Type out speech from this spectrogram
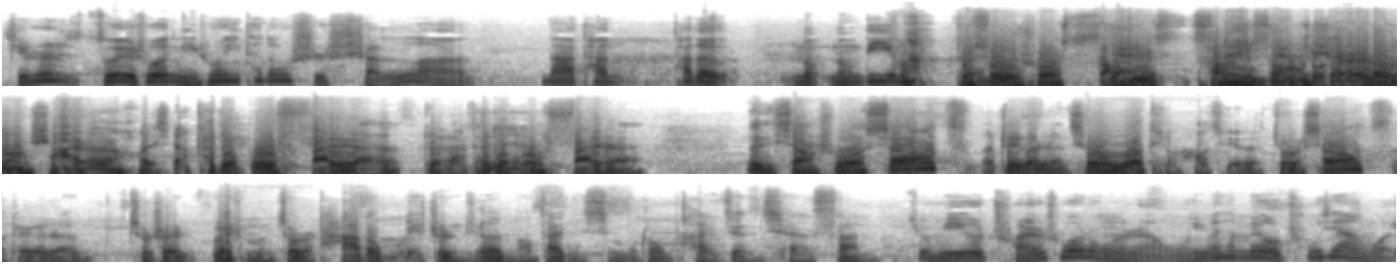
其实所以说，你说他都是神了，那他他的。能能低吗？对，所以说扫地扫地僧眼神都能杀人，好像他就不是凡人，对吧？他就不是凡人。那你像说逍遥子这个人，其实我挺好奇的，就是逍遥子这个人，就是为什么就是他的武力值，你觉得能在你心目中排进前三？就是一个传说中的人物，因为他没有出现过，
